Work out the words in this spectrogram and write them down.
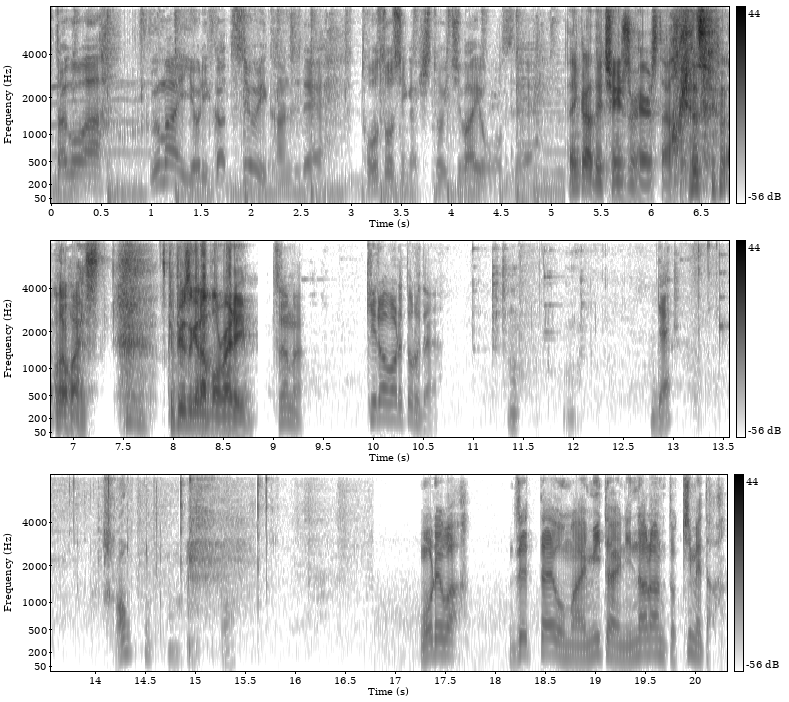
双子はうまいよりか強い感じで闘争心が人一倍旺盛 Thank God they changed their hairstyle, because otherwise it's confusing enough already. ツム嫌われとるでで俺は絶対お前みたいにならんと決めた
